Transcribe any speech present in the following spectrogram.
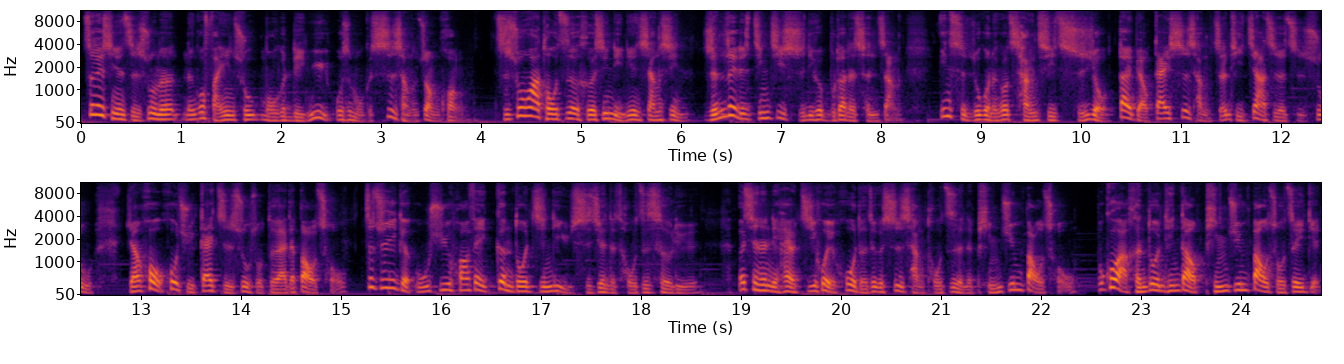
这类型的指数呢，能够反映出某个领域或是某个市场的状况。指数化投资的核心理念相信，人类的经济实力会不断的成长，因此如果能够长期持有代表该市场整体价值的指数，然后获取该指数所得来的报酬，这就是一个无需花费更多精力与时间的投资策略。而且呢，你还有机会获得这个市场投资人的平均报酬。不过啊，很多人听到平均报酬这一点，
